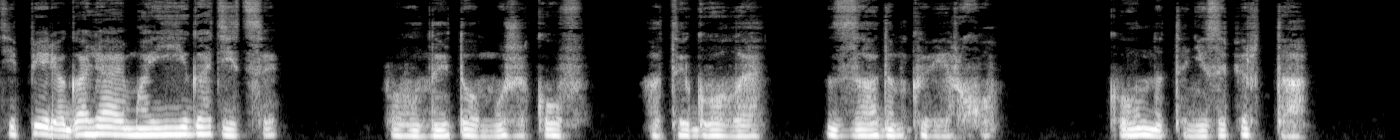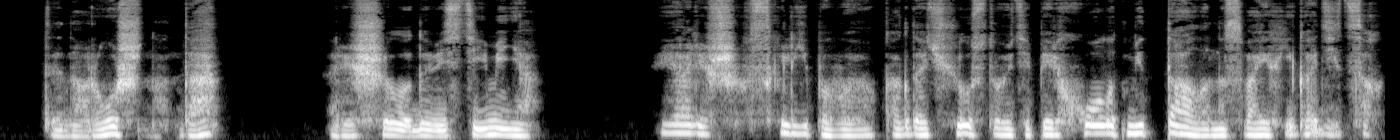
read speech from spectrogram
теперь оголяя мои ягодицы. Полный дом мужиков, а ты голая, задом кверху. Комната не заперта. Ты нарочно, да? Решила довести меня? Я лишь всхлипываю, когда чувствую теперь холод металла на своих ягодицах.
